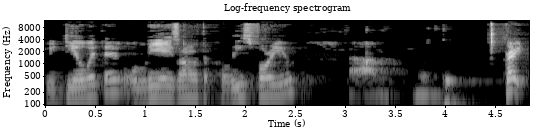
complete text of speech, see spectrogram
we deal with it, we'll liaison with the police for you. Um, Great.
